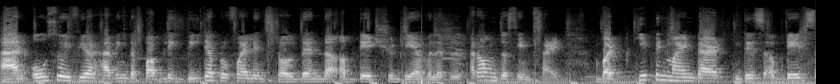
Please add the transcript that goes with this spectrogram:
and also if you are having the public beta profile installed then the update should be available around the same side but keep in mind that these updates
